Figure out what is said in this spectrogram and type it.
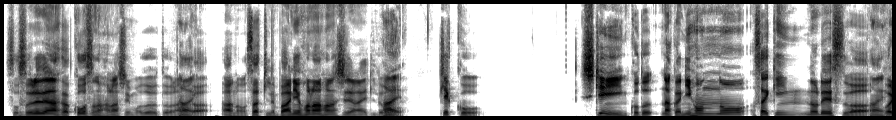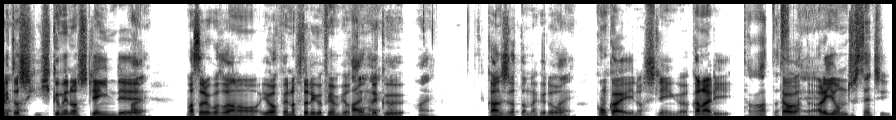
そう、それでなんかコースの話に戻ると、なんか、はあの、さっきのバニホの話じゃないけど、はい結構、試験員こと、なんか日本の最近のレースは、割とし低めの試験員で、はいまあそれこそあの、弱ペンの二人がぴょんぴょん飛んでく感じだったんだけど、はい今回の試験員がかなり高かったね。高かった。あれ40センチ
